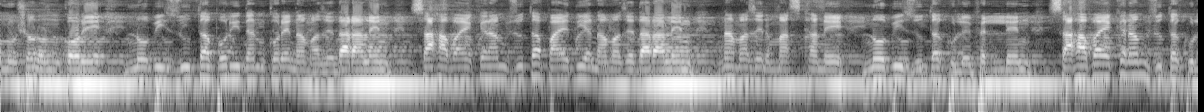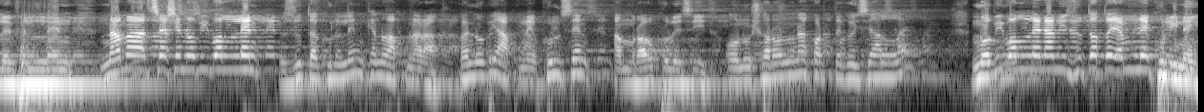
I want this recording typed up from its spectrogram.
অনুসরণ করে। নবী জুতা পরিধান করে নামাজে দাঁড়ালেন সাহাবায়ে কেরাম জুতা পায়ে দিয়ে নামাজে দাঁড়ালেন। নামাজের মাঝখানে নবী জুতা খুলে ফেললেন সাহাবায়ে কেরাম জুতা খুলে ফেললেন। নামাজ শেষে নবী বললেন, জুতা খুললেন কেন আপনারা? নবী, আপনি খুলছেন, আমরাও খুলেছি। অনুসরণ না করতে কইছে আল্লাহ? নবী বললেন, আমি জুতা তো এমনে খুলি নাই।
